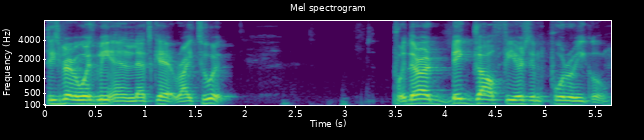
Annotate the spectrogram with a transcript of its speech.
please bear with me and let's get right to it. There are big drought fears in Puerto Rico.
